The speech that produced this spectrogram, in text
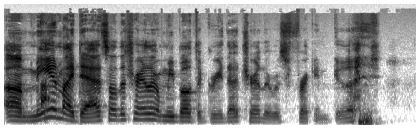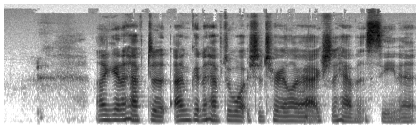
Um, me and my dad saw the trailer, and we both agreed that trailer was freaking good. I'm gonna have to. I'm gonna have to watch the trailer. I actually haven't seen it.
